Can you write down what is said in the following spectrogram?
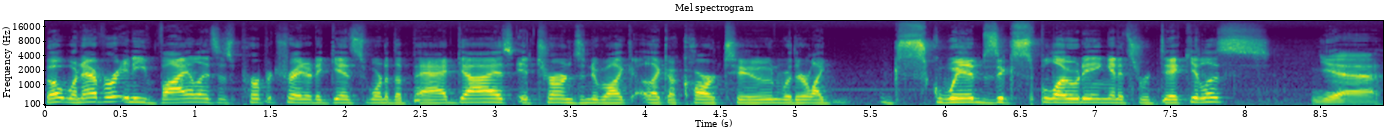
But whenever any violence is perpetrated against one of the bad guys, it turns into like like a cartoon where they're like squibs exploding and it's ridiculous. Yeah,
